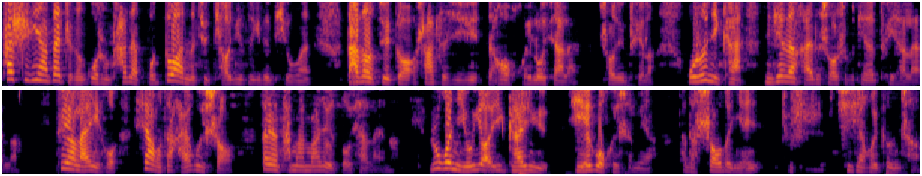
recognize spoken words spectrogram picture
他实际上在整个过程，他在不断的去调节自己的体温，达到最高，杀死细菌，然后回落下来，烧就退了。我说你看，你现在孩子烧是不是现在退下来了？退下来以后，下午他还会烧。但是他慢慢就走下来了。如果你用药一干预，结果会什么呀？他的烧的年就是期限会更长。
